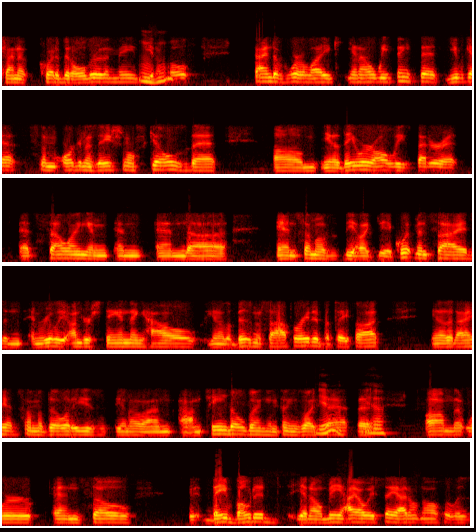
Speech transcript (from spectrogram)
kind of quite a bit older than me mm-hmm. you know mm-hmm. both kind of were like you know we think that you've got some organizational skills that um, you know they were always better at at selling and and and uh, and some of the like the equipment side and, and really understanding how you know the business operated, but they thought you know that I had some abilities, you know, on on team building and things like yeah, that. That yeah. Um that were and so they voted. You know, me. I always say I don't know if it was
